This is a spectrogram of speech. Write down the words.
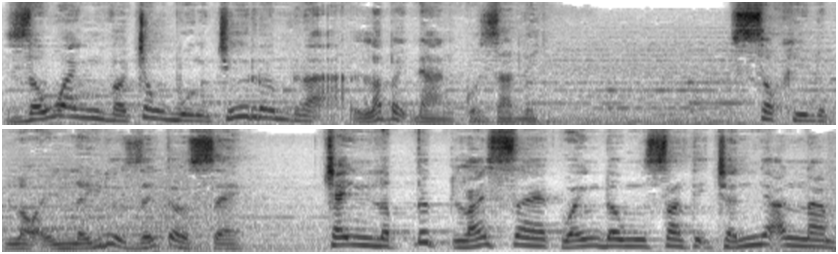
giấu anh vào trong buồng chứa rơm rạ lá bạch đàn của gia đình. Sau khi được lọi lấy được giấy tờ xe, Tranh lập tức lái xe của anh Đông sang thị trấn Nhã Nam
